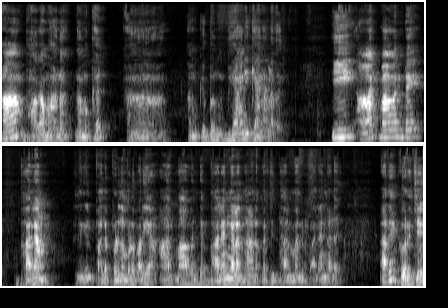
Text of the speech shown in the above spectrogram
ആ ഭാഗമാണ് നമുക്ക് നമുക്കിപ്പം ധ്യാനിക്കാനുള്ളത്. ഈ ആത്മാവിന്റെ ഫലം അല്ലെങ്കിൽ പലപ്പോഴും നമ്മൾ പറയാം ആത്മാവിന്റെ ഫലങ്ങളെന്നാണ് പരിശുദ്ധാത്മാവിന്റെ ഫലങ്ങൾ. അതേക്കുറിച്ച്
